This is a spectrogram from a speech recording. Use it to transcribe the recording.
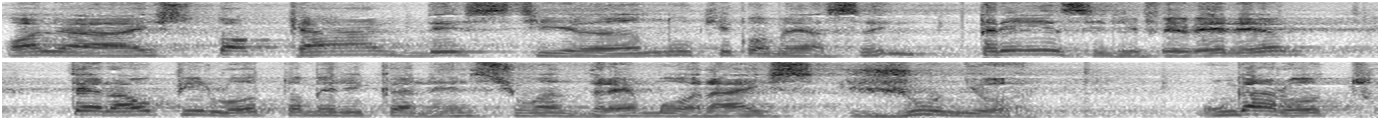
Olha, a Stock Car deste ano, que começa em 13 de fevereiro, terá o piloto americanense o André Moraes Júnior, um garoto,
